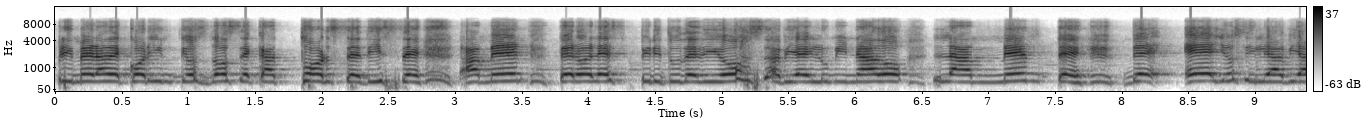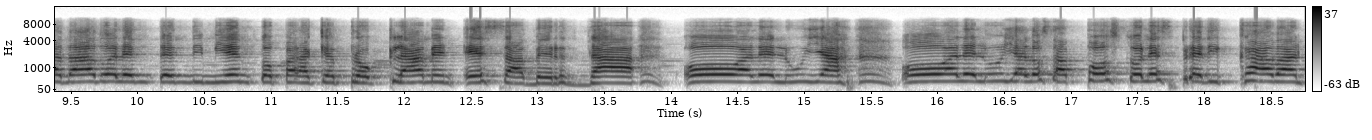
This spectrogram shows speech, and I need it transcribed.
Primera de Corintios 12, 14 dice, amén, pero el Espíritu de Dios había iluminado la mente de ellos y le había dado el entendimiento para que proclamen esa verdad. Oh, aleluya. Oh, aleluya. Los apóstoles predicaban.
